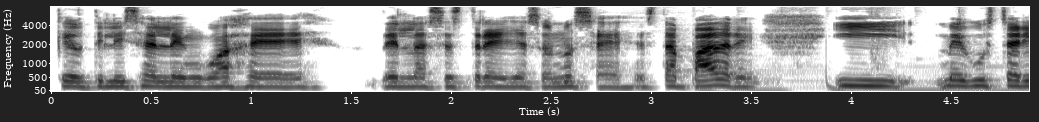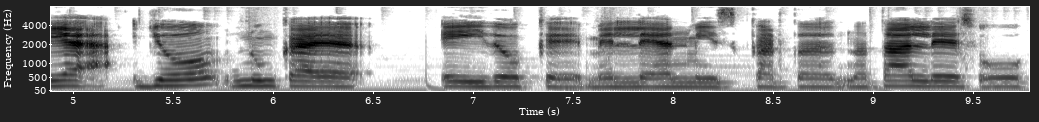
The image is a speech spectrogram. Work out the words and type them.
que utiliza el lenguaje de las estrellas o no sé, está padre. Y me gustaría, yo nunca he, ido que me lean mis cartas natales o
